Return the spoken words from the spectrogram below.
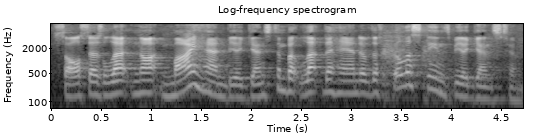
Saul says, Let not my hand be against him, but let the hand of the Philistines be against him.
